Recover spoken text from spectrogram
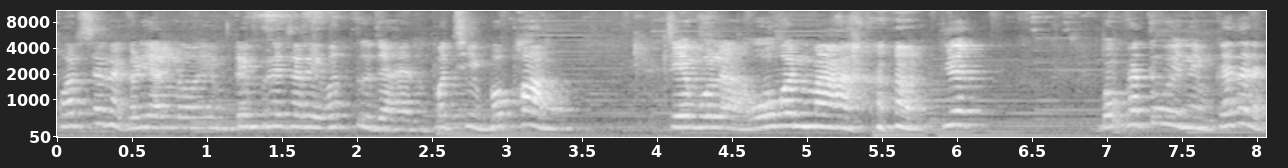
ફરશે ને ઘડિયાળનો એમ ટેમ્પરેચર એ વધતું જાય ને પછી બફાનું જેમ ઓલા ઓવનમાં કેક બફાતું હોય ને એમ કહેતા ને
